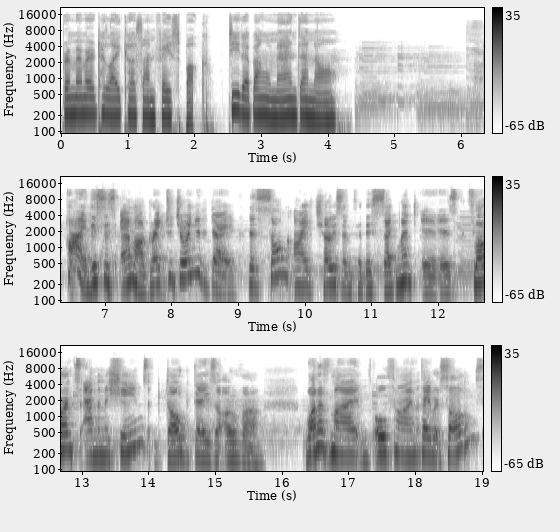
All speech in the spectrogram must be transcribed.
Remember to like us on Facebook. 记得帮我们按赞哦。Hi, this is Emma. Great to join you today. The song I've chosen for this segment is Florence and the Machines, Dog Days Are Over. One of my all time favorite songs.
